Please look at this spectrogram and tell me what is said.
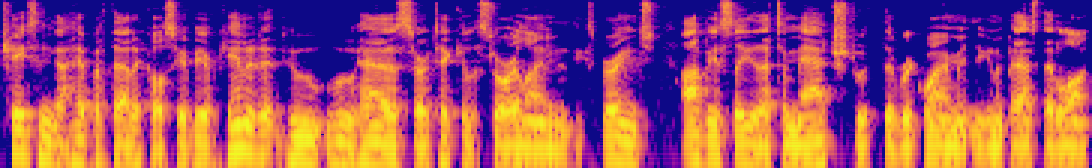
chasing that hypothetical. So if you have a candidate who who has articulate storyline experience, obviously that's a match with the requirement. You're going to pass that along.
